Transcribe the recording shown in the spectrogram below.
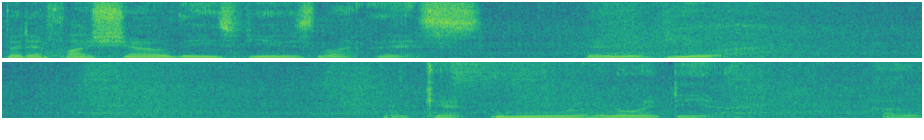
But if I show these views like this, then the viewer get more of an idea of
